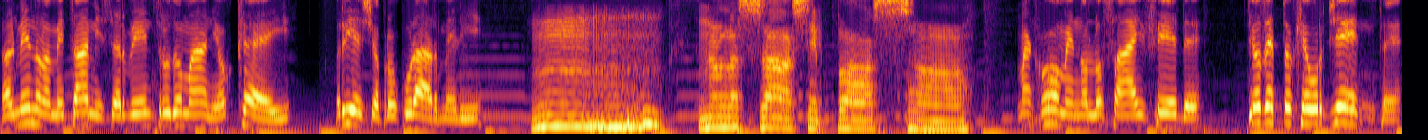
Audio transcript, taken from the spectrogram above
Almeno la metà mi serve entro domani, ok? Riesci a procurarmeli? Mm, non lo so se posso. Ma come non lo sai, Fede? Ti ho detto che è urgente.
